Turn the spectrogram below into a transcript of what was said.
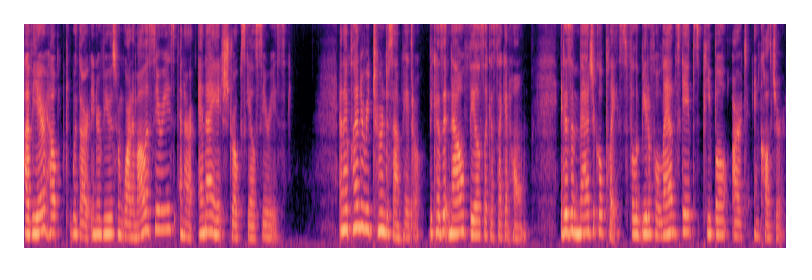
Javier helped with our interviews from Guatemala series and our NIH stroke scale series and I plan to return to San Pedro because it now feels like a second home. It is a magical place full of beautiful landscapes, people, art, and culture.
